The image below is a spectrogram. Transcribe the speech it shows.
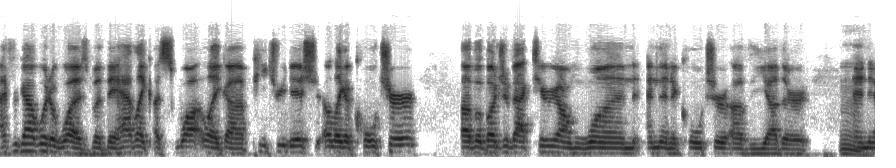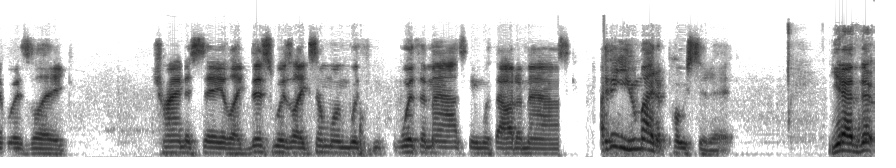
I forgot what it was, but they had like a swab, like a petri dish, like a culture, of a bunch of bacteria on one and then a culture of the other Mm. and it was like trying to say like this was like someone with with a mask and without a mask i think you might have posted it Yeah, there,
